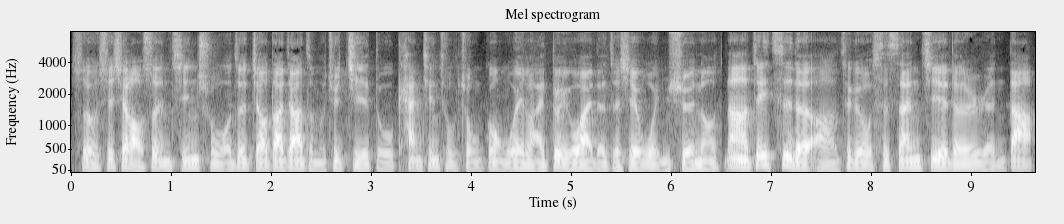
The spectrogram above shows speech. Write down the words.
是，谢谢老师，很清楚哦，这教大家怎么去解读、看清楚中共未来对外的这些文宣哦。那这次的啊，这个十三届的人大。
